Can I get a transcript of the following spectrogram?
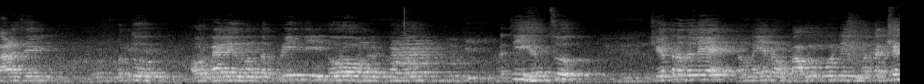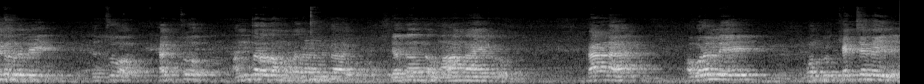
ಕಾಳಜಿ ಮತ್ತು ಅವ್ರ ಮೇಲೆ ಇರುವಂಥ ಪ್ರೀತಿ, ಗೌರವವನ್ನು ಇಟ್ಕೊಂಡು ಅತಿ ಹೆಚ್ಚು ಕ್ಷೇತ್ರದಲ್ಲೇ ನಮ್ಮ ಏನು ಬಾಗಲಕೋಟೆ ಮತಕ್ಷೇತ್ರದಲ್ಲಿ ಹೆಚ್ಚು ಹೆಚ್ಚು ಅಂತರದ ಮತಗಳಿಂದ ಗೆದ್ದಂಥ ಮಹಾನಾಯಕರು. ಕಾರಣ, ಅವರಲ್ಲಿ ಒಂದು ಕೆಚ್ಚದೆ ಇದೆ.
